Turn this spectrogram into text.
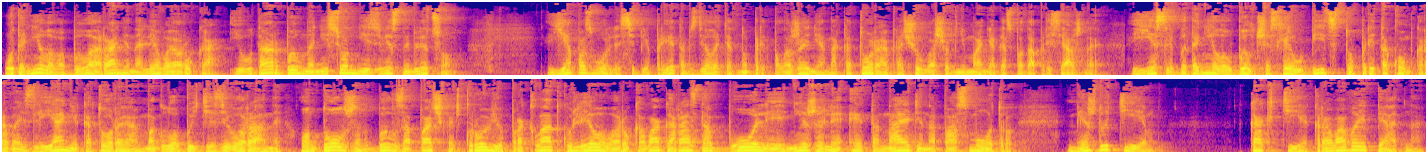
У Данилова была ранена левая рука, и удар был нанесен неизвестным лицом. Я позволю себе при этом сделать одно предположение, на которое обращу ваше внимание, господа присяжные. Если бы Данилов был в числе убийц, то при таком кровоизлиянии, которое могло быть из его раны, он должен был запачкать кровью прокладку левого рукава гораздо более, нежели это найдено по осмотру. Между тем, как те кровавые пятна,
